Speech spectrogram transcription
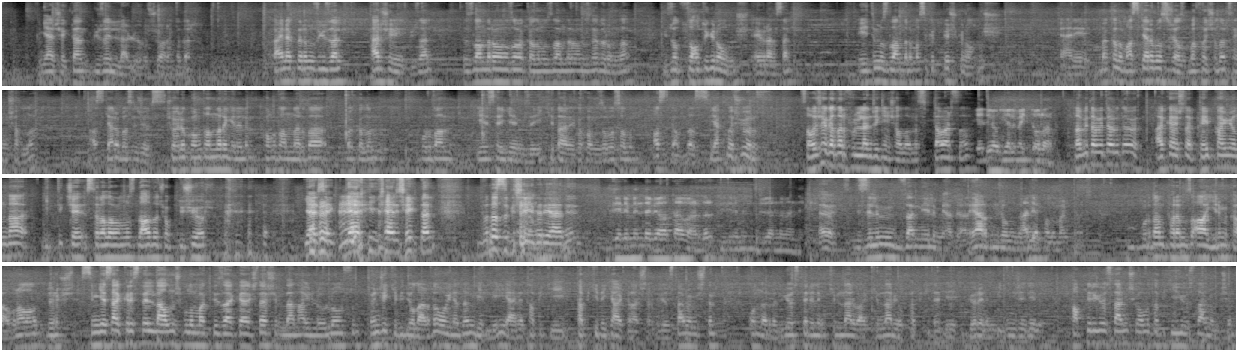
Gerçekten güzel ilerliyoruz şu ana kadar. Kaynaklarımız güzel. Her şey güzel. Hızlandırmamıza bakalım. Hızlandırmamız ne durumda? 136 gün olmuş evrensel. Eğitim hızlandırması 45 gün olmuş. Yani bakalım asker basacağız. Buff açılırsa inşallah. Asker basacağız. Şöyle komutanlara gelelim. Komutanlarda bakalım buradan YSG'mize iki tane kafamıza basalım. Az kaldı az. Yaklaşıyoruz. Savaşa kadar fullenecek inşallah nasip de varsa. Geliyor gelmekte olan. Tabi tabi tabi tabi. Arkadaşlar Kayıp Kanyon'da gittikçe sıralamamız daha da çok düşüyor. Gerçek ger- gerçekten bu nasıl bir şeydir yani? Diziliminde bir hata vardır. Dizilimini düzenlemenlik. Evet, dizilimi düzenleyelim ya bir ara. Yardımcı olun Hadi. yapalım arkadaşlar. Buradan paramızı A 20k bunu alalım. Dönüş simgesel kristali de almış bulunmaktayız arkadaşlar. Şimdiden hayırlı uğurlu olsun. Önceki videolarda oynadığım birliği yani Top 2, Top 2'deki arkadaşlarımı göstermemiştim. Onları da bir gösterelim. Kimler var, kimler yok Top 2'de bir görelim, bir inceleyelim. Top 1'i göstermişim ama Top 2'yi göstermemişim.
